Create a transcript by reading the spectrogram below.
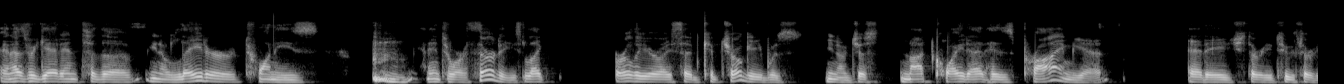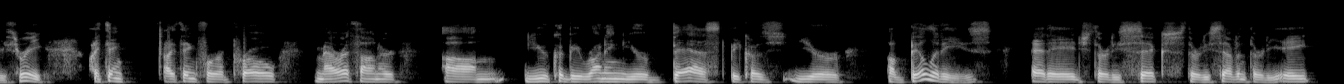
And as we get into the you know later 20s and into our 30s, like earlier I said, Kipchoge was you know just not quite at his prime yet at age 32, 33. I think I think for a pro marathoner, um, you could be running your best because your abilities at age 36, 37, 38,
